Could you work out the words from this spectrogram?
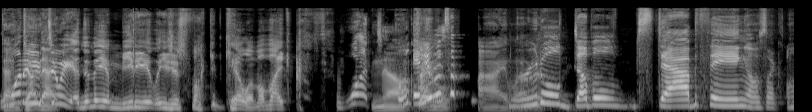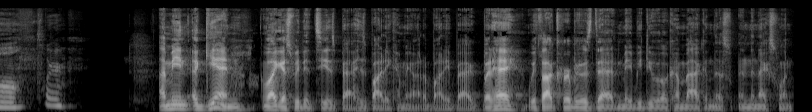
That what du- are you that- doing? And then they immediately just fucking kill him. I'm like, what? No, And it was I love it. Brutal double stab thing. I was like, oh, poor- I mean, again, well, I guess we did see his ba- his body coming out of body bag, but hey, we thought Kirby was dead. Maybe Dewey will come back in this in the next one.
